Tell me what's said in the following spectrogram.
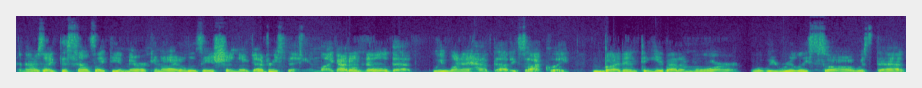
And I was like, this sounds like the American Idolization of everything. And like, I don't know that we want to have that exactly. But in thinking about it more, what we really saw was that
